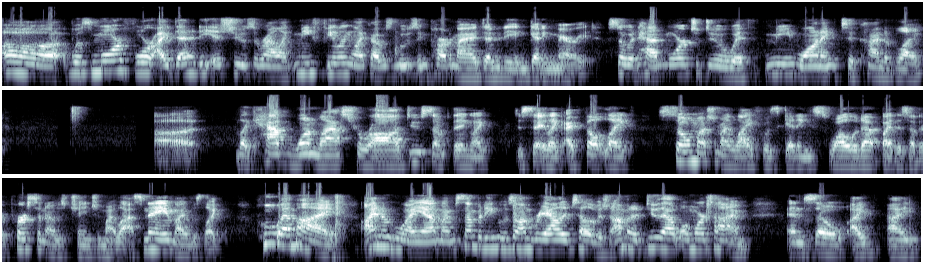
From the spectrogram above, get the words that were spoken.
uh was more for identity issues around like me feeling like I was losing part of my identity and getting married. So it had more to do with me wanting to kind of like uh like have one last hurrah, do something like to say like I felt like so much of my life was getting swallowed up by this other person. I was changing my last name. I was like, who am I? I know who I am. I'm somebody who's on reality television. I'm going to do that one more time. And so I I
